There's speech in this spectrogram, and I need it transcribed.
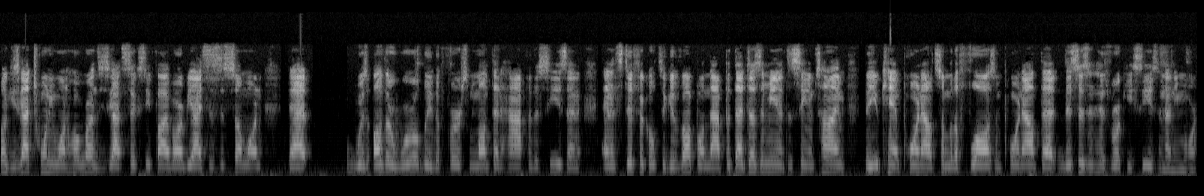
look, he's got 21 home runs, he's got 65 RBIs. This is someone that was otherworldly the first month and a half of the season, and it's difficult to give up on that. But that doesn't mean at the same time that you can't point out some of the flaws and point out that this isn't his rookie season anymore.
